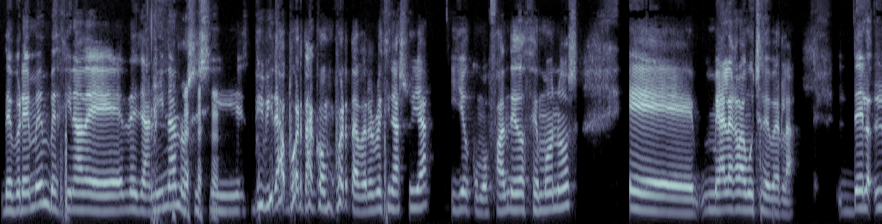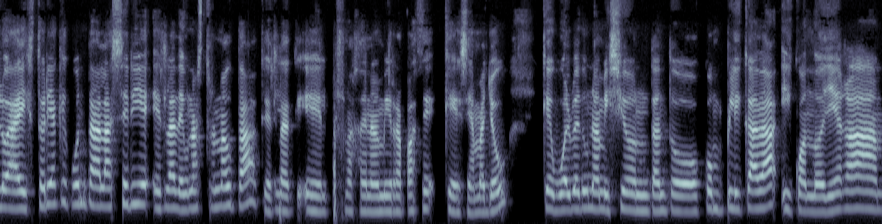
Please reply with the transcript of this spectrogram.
de Bremen, vecina de, de Janina, no sé si vivirá puerta con puerta, pero es vecina suya, y yo como fan de 12 monos, eh, me alegra mucho de verla. De la historia que cuenta la serie es la de un astronauta, que es el personaje de Naomi Rapace, que se llama Joe, que vuelve de una misión un tanto complicada y cuando llega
